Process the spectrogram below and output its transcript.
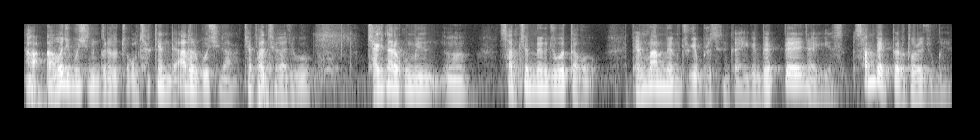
아, 아버지 부시는 그래도 조금 착했는데 아들 부시가 개판 쳐가지고 자기 나라 국민 어, 3천 명 죽었다고 100만 명 죽여버렸으니까 이게 몇 배냐 이게 300배로 돌려준 거예요.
